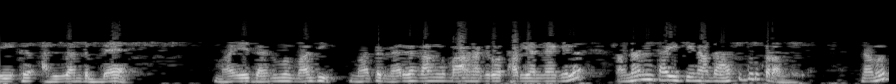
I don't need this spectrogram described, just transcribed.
ඒක අල්ලන්න බෑ. මගේ දැනුම මදි. මට මරණකම් භාවනා කරුවත් හරියන්නේ නැහැ කියලා අනන්තයි කියන අදහස දුරු කරන්න. නමුත්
